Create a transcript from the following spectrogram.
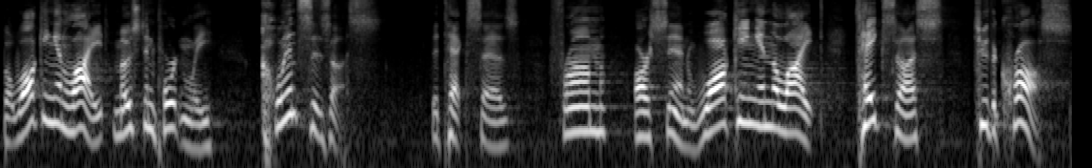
But walking in light, most importantly, cleanses us, the text says, from our sin. Walking in the light takes us to the cross,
